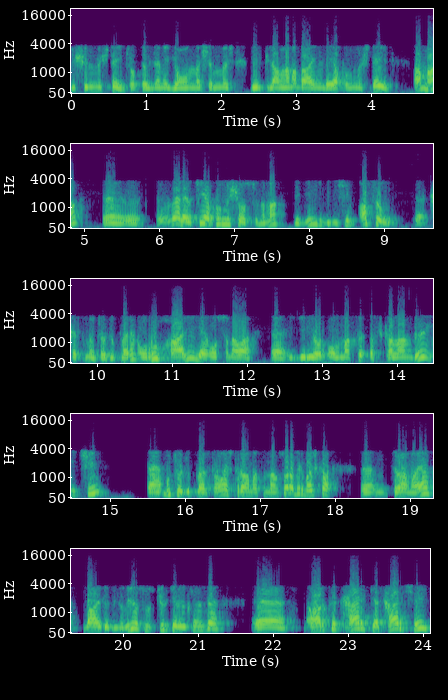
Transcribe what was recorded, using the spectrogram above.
düşülmüş değil. Çok da üzerine yoğunlaşılmış bir planlama dahilinde yapılmış değil. Ama e, velev ki yapılmış olsun ama dediğim gibi işin asıl e, kısmı çocukların o ruh haliyle o sınava e, giriyor olması ıskalandığı için e, bu çocuklar savaş travmasından sonra bir başka e, travmaya dahil ediliyor. Biliyorsunuz Türkiye ülkemizde e, artık herkes her şey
